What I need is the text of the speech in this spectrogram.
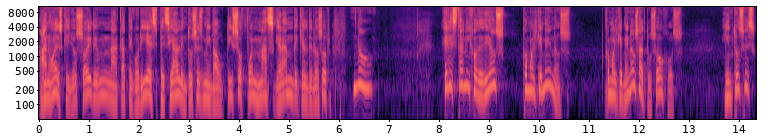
Ah, no, es que yo soy de una categoría especial, entonces mi bautizo fue más grande que el de los otros. No. Eres tan hijo de Dios como el que menos, como el que menos a tus ojos. Y entonces,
